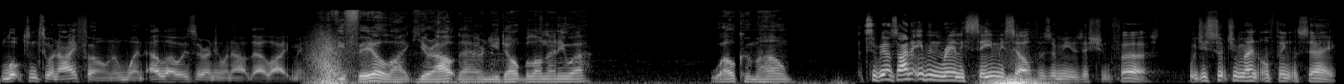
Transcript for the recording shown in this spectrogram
looked into an iphone and went hello is there anyone out there like me? If you feel like you're out there and you don't belong anywhere, welcome home. to be honest i don't even really see myself as a musician first which is such a mental thing to say.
